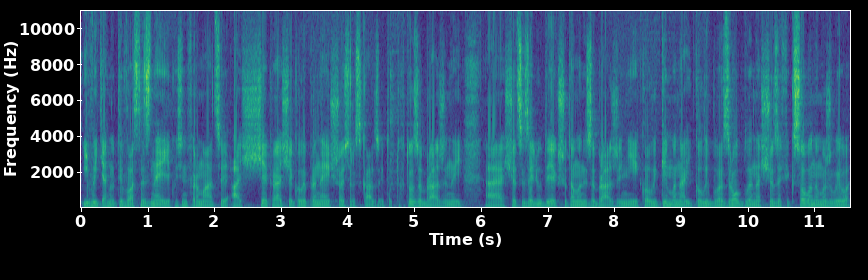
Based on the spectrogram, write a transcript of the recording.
і витягнути власне з неї якусь інформацію. А ще краще, коли про неї щось розказує. Тобто, хто зображений, е, що це за люди, якщо там вони зображені, коли ким вона і коли була зроблена, що зафіксовано, можливо.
